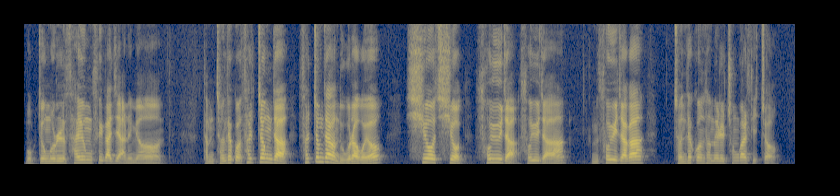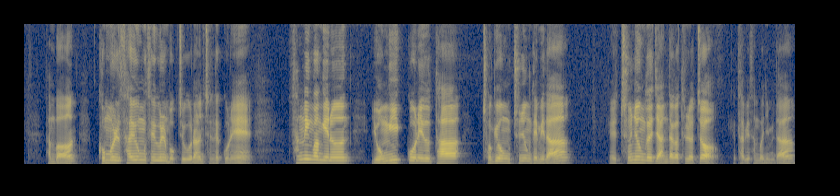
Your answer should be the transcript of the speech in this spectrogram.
목적물을 사용 수익하지 않으면 다음 전세권 설정자. 설정자가 누구라고요? 시옷 시옷 소유자 소유자. 그럼 소유자가 전세권 소멸을 청구할 수 있죠. 3번 건물 사용 수익을 목적으로 하는 전세권에 상린 관계는 용의권에도 다 적용 준용됩니다. 예, 준용되지 않다가 틀렸죠? 답이 3번입니다.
